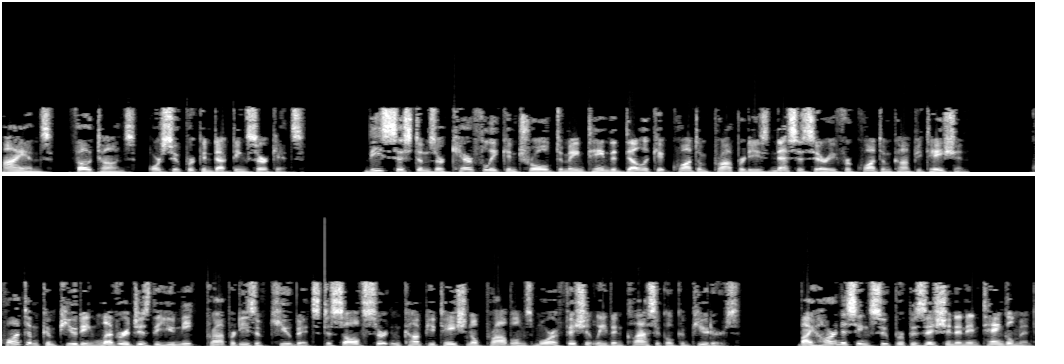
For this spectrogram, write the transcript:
ions, photons, or superconducting circuits. These systems are carefully controlled to maintain the delicate quantum properties necessary for quantum computation. Quantum computing leverages the unique properties of qubits to solve certain computational problems more efficiently than classical computers. By harnessing superposition and entanglement,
